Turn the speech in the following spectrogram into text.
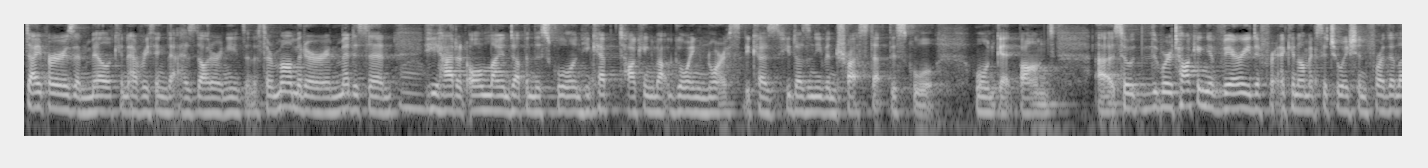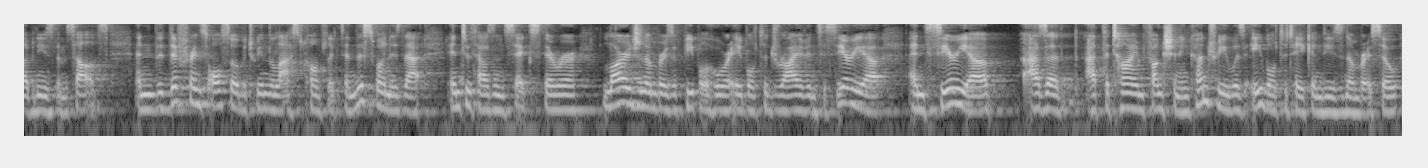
diapers and milk and everything that his daughter needs and a thermometer and medicine. Wow. He had it all lined up in the school and he kept talking about going north because he doesn't even trust that this school won't get bombed. Uh, so th- we're talking a very different economic situation for the Lebanese themselves. And the difference also between the last conflict and this one is that in 2006, there were large numbers of people who were able to drive into Syria, and Syria as a at the time functioning country was able to take in these numbers. So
